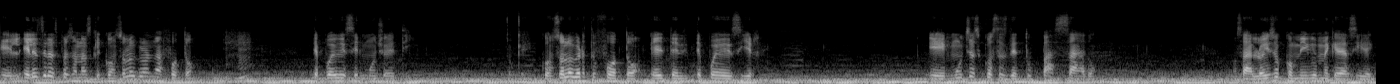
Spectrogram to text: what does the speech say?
él, él es de las personas que con solo ver una foto te puede decir mucho de ti. Con solo ver tu foto, él te, te puede decir eh, muchas cosas de tu pasado. O sea, lo hizo conmigo y me quedé así de,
